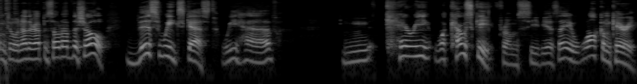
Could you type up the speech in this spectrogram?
Welcome to another episode of the show. This week's guest, we have Kerri Wirachowsky from CVSA. Welcome, Kerri.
